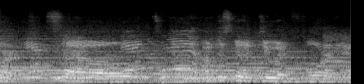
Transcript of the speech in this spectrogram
works, so I'm just gonna do it for him.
